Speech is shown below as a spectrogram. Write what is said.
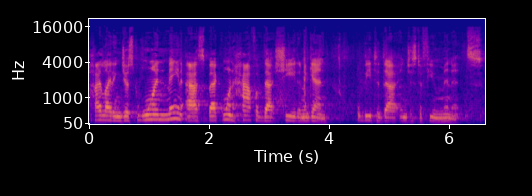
highlighting just one main aspect, one half of that sheet, and again, we'll be to that in just a few minutes.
